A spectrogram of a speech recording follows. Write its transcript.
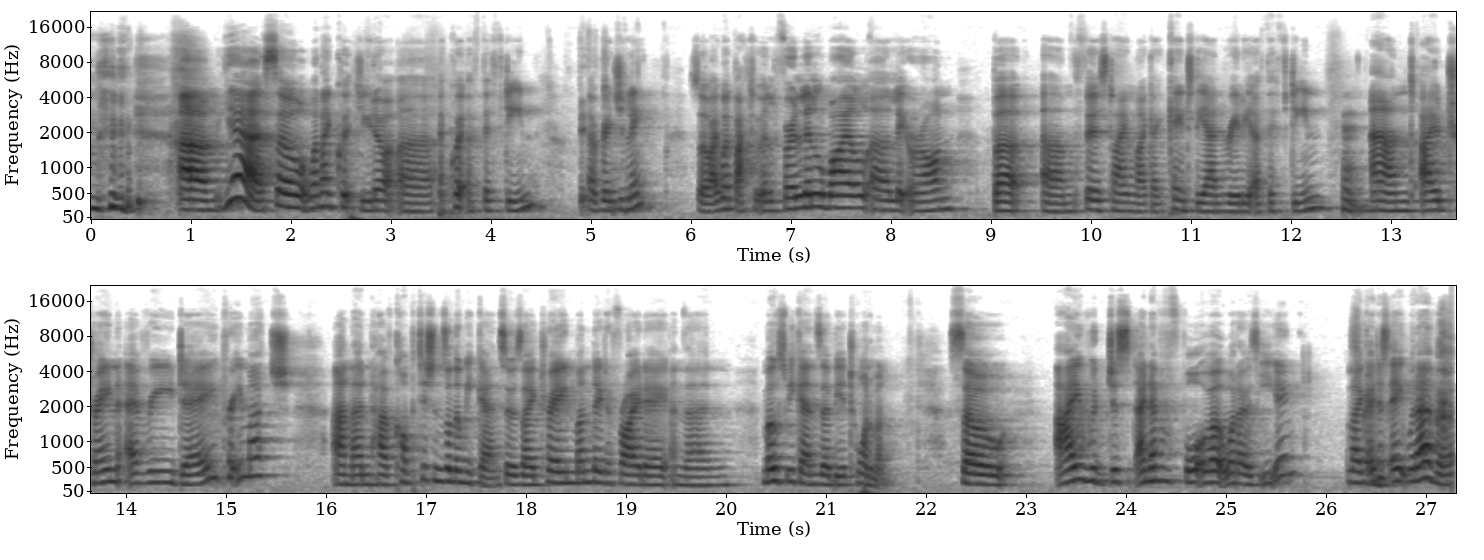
um, yeah, so when I quit judo, uh, I quit at 15 originally. So I went back to it for a little while uh, later on, but um, the first time, like I came to the end really at 15, Hmm. and I would train every day pretty much, and then have competitions on the weekend. So it was like train Monday to Friday, and then most weekends there'd be a tournament. So I would just, I never thought about what I was eating. Like I just ate whatever.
